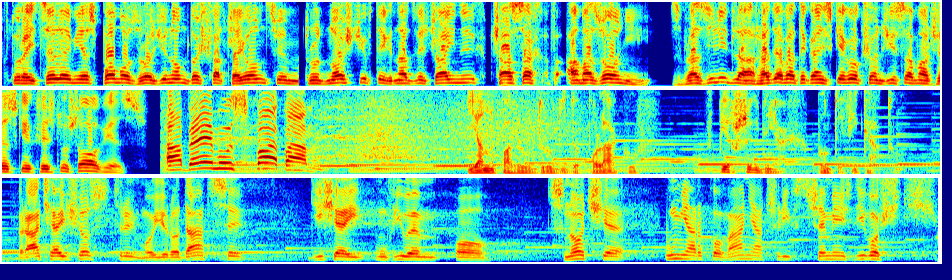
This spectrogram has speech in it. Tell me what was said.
której celem jest pomoc rodzinom doświadczającym trudności w tych nadzwyczajnych czasach w Amazonii. Z Brazylii dla Radia Watykańskiego ksiądzisa Maczewski Chrystuszowiec. Habemus Papam! Jan Paweł II do Polaków w pierwszych dniach pontyfikatu. Bracia i siostry, moi rodacy, dzisiaj mówiłem o cnocie umiarkowania, czyli wstrzemięźliwości.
